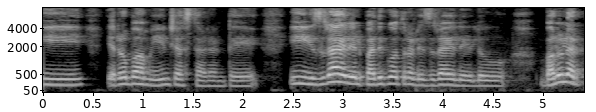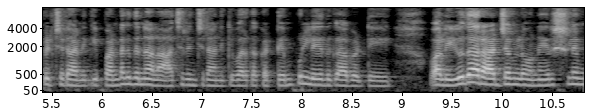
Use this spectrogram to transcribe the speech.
ఈ- ఎరోబామ్ ఏం చేస్తాడంటే ఈ ఇజ్రాయేలీలు పది గోత్రాలు ఇజ్రాయేలీలు బలులు అర్పించడానికి పండగ దినాలు ఆచరించడానికి వాళ్ళకి అక్కడ టెంపుల్ లేదు కాబట్టి వాళ్ళు యూదా రాజ్యంలో ఉన్న ఇరుషులేం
